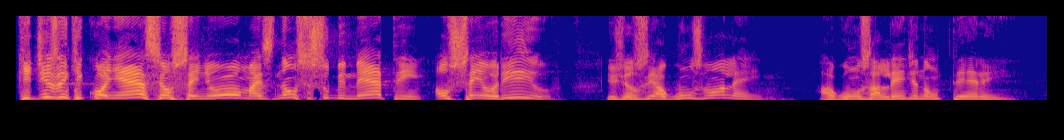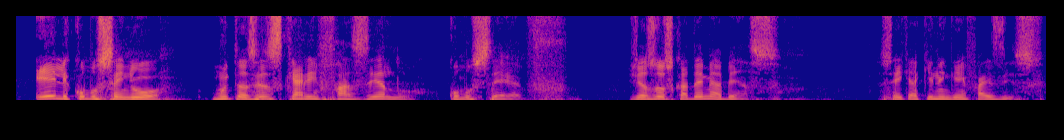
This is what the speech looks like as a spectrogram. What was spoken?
Que dizem que conhecem o Senhor, mas não se submetem ao senhorio de Jesus. E alguns vão além. Alguns, além de não terem Ele como Senhor, muitas vezes querem fazê-lo como servo. Jesus, cadê minha benção? Eu sei que aqui ninguém faz isso.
